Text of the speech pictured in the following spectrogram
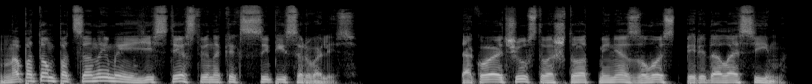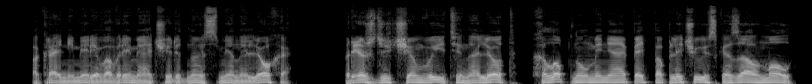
Но потом пацаны мои, естественно, как с цепи сорвались. Такое чувство, что от меня злость передалась им, по крайней мере, во время очередной смены Леха, прежде чем выйти на лед, хлопнул меня опять по плечу и сказал, мол,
